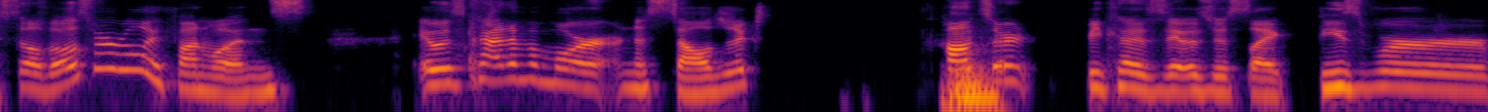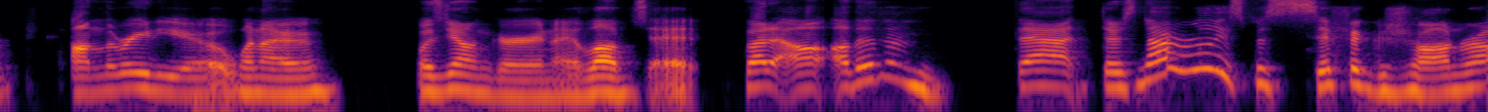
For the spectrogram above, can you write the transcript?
So those were really fun ones. It was kind of a more nostalgic concert because it was just like these were on the radio when I was younger and I loved it. But uh, other than that, there's not really a specific genre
